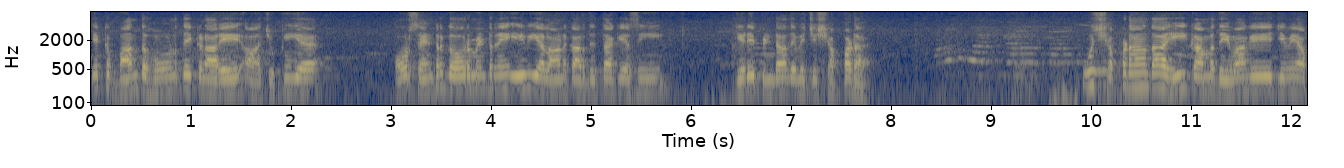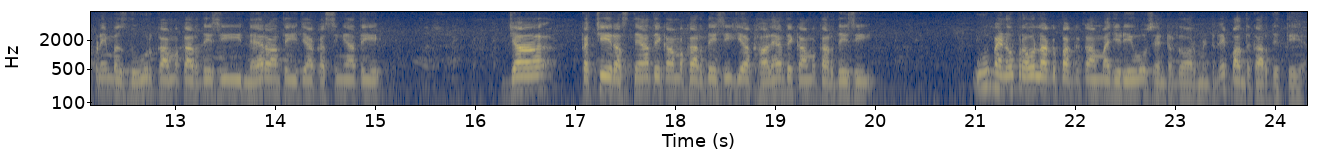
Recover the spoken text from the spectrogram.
ਇੱਕ ਬੰਦ ਹੋਣ ਦੇ ਕਿਨਾਰੇ ਆ ਚੁੱਕੀ ਹੈ ਔਰ ਸੈਂਟਰ ਗਵਰਨਮੈਂਟ ਨੇ ਇਹ ਵੀ ਐਲਾਨ ਕਰ ਦਿੱਤਾ ਕਿ ਅਸੀਂ ਜਿਹੜੇ ਪਿੰਡਾਂ ਦੇ ਵਿੱਚ ਛੱਪੜ ਹੈ ਉਹ ਛੱਪੜਾਂ ਦਾ ਹੀ ਕੰਮ ਦੇਵਾਂਗੇ, ਜਿਵੇਂ ਆਪਣੇ ਮਜ਼ਦੂਰ ਕੰਮ ਕਰਦੇ ਸੀ, ਨਹਿਰਾਂ ਤੇ ਜਾਂ ਕੱਸੀਆਂ ਤੇ, ਜਾਂ ਕੱਚੇ ਰਸਤਿਆਂ ਤੇ ਕੰਮ ਕਰਦੇ ਸੀ, ਜਾਂ ਖਾਲਿਆਂ ਤੇ ਕੰਮ ਕਰਦੇ ਸੀ। ਉਹ ਭੈਣੋ ਭਰਾਓ, ਲਗਭਗ ਕੰਮ ਆ ਜਿਹੜੇ ਉਹ ਸੈਂਟਰ ਗਵਰਨਮੈਂਟ ਨੇ ਬੰਦ ਕਰ ਦਿੱਤੇ ਆ।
